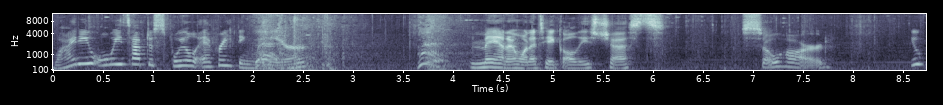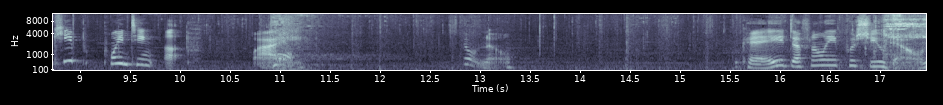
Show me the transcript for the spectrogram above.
Why do you always have to spoil everything, Rainier? Man, I want to take all these chests. So hard. You keep pointing up. Why? Don't know. Okay, definitely push you down.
